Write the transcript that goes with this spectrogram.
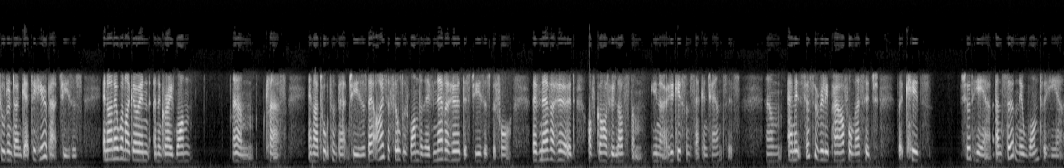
children don't get to hear about Jesus. And I know when I go in in a grade one um, class and I talk to them about Jesus, their eyes are filled with wonder. They've never heard this Jesus before. They've never heard of God who loves them, you know, who gives them second chances. Um, and it's just a really powerful message that kids should hear and certainly want to hear.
